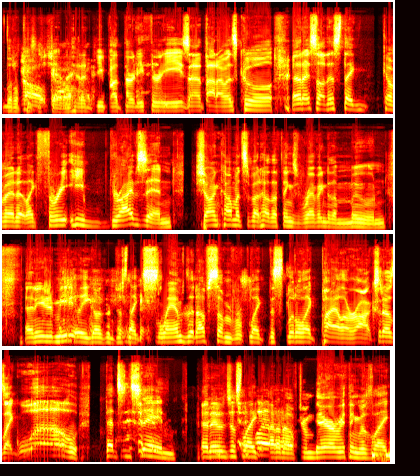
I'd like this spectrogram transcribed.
little piece Oh, of shit. I had a God. Jeep on 33s and I thought I was cool. And then I saw this thing come in at like three. He drives in. Sean comments about how the thing's revving to the moon. And he immediately goes and just like slams it up some like this little like pile of rocks. And I was like, whoa, that's insane. and it was just like, I don't know. From there, everything was like,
